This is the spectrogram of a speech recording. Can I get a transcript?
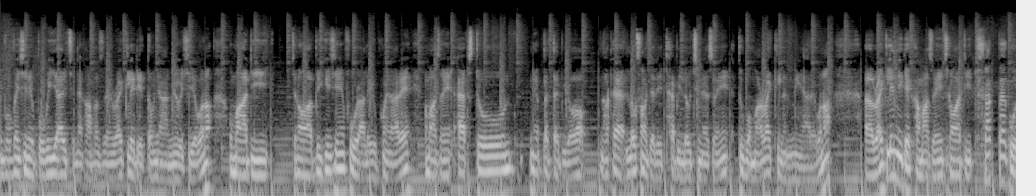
information တွေပို့ပြီးရချင်တဲ့အခါမှာဆိုရင် right click တွေတုံးညာမျိုးရှိရပါတော့ဟိုမှာဒီကျွန်တော် application folder လေးကိုဖွင့်လာတယ်အမှဆိုရင် app store နဲ့ပတ်သက်ပြီးတော့နောက်ထပ်လုံဆောင်ချက်တွေထပ်ပြီးလုပ်ချင်တယ်ဆိုရင်အတူပေါ်မှာ right click နေရတယ်ပေါ့နော်အဲ right click နေတဲ့အခါမှာဆိုရင်ကျွန်တော်ကဒီ trackpad ကို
